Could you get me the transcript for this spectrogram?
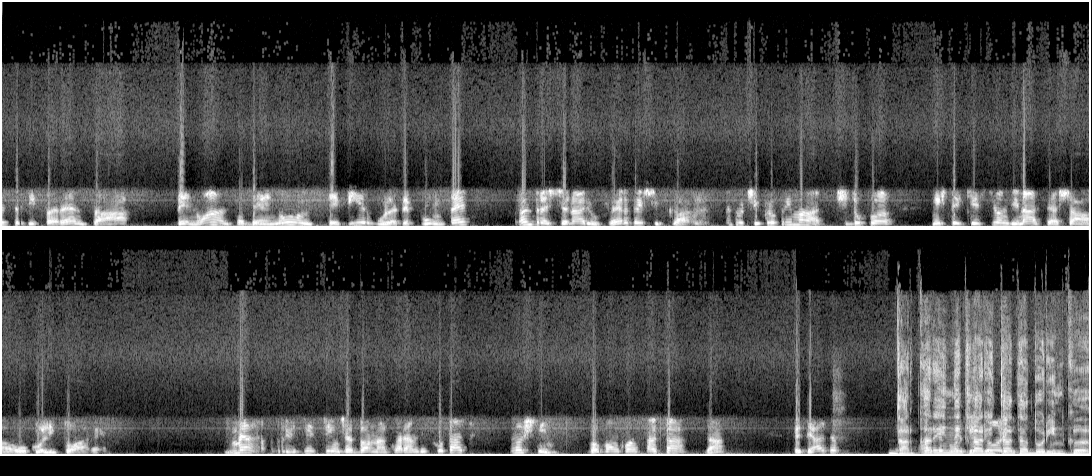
este diferența de nuanță, de enunț, de virgule, de puncte între scenariul verde și galben pentru ciclu primar. Și după niște chestiuni din astea așa ocolitoare, mi-a zis sincer doamna cu care am discutat, nu știm, vă vom constata, da? Pe de altă Dar care e Alte neclaritatea, Dorin? Că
